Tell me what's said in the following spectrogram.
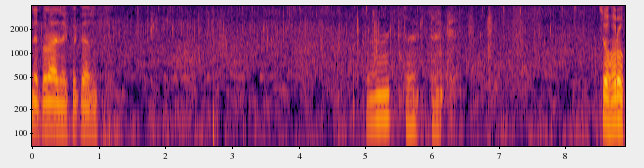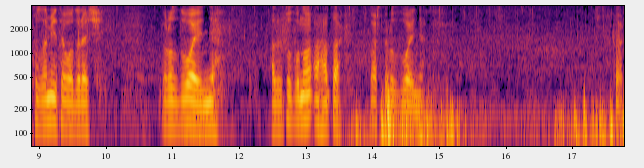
неправильно, як то кажеться. Так, так, так. Цього року замітив, до речі, роздвоєння. Але тут воно, ага, так, бачите, роздвоєння. Так,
